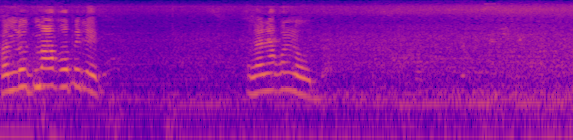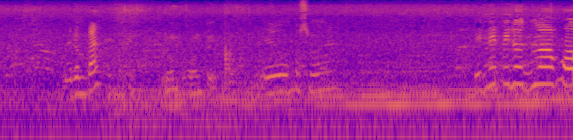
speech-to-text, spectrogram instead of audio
Pan-load mo ako, Philip. Wala na akong load. Meron pa? Yung konti. Iubos mo na. Philip, i-load mo ako.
